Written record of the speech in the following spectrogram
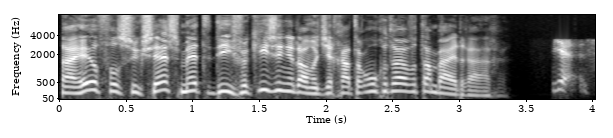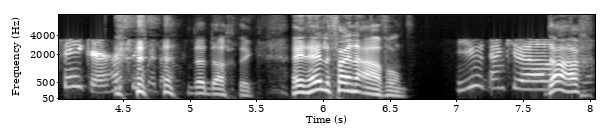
nou, heel veel succes met die verkiezingen dan, want je gaat er ongetwijfeld aan bijdragen. Ja, zeker. Hartstikke bedankt. dat dacht ik. Hey, een hele fijne avond. Jo, dankjewel. Dag.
